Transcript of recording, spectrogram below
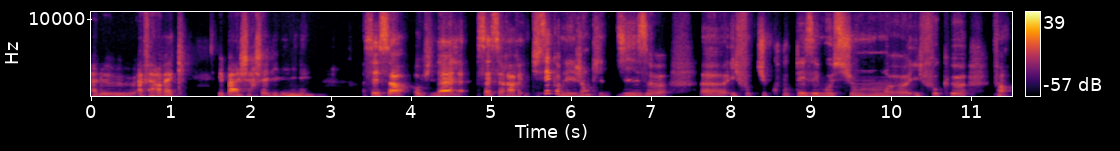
à, le, faire avec et pas à chercher à l'éliminer. C'est ça. Au final, ça sert à rien. Tu sais, comme les gens qui disent euh, euh, il faut que tu coupes tes émotions, euh, il faut que. Enfin,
